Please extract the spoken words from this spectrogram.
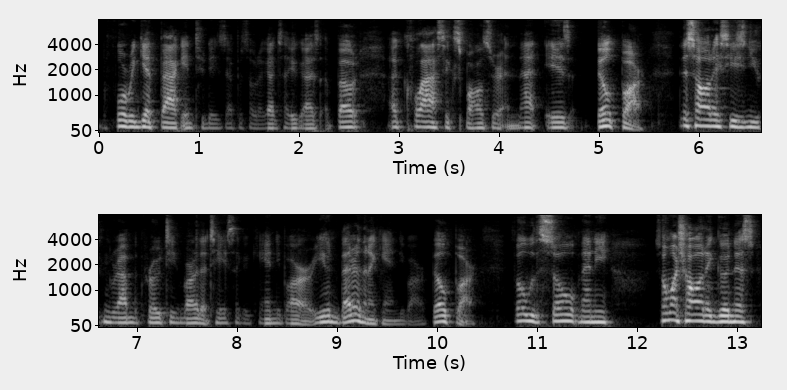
Before we get back in today's episode, I got to tell you guys about a classic sponsor, and that is Built Bar. This holiday season, you can grab the protein bar that tastes like a candy bar, or even better than a candy bar, Built Bar, filled with so many, so much holiday goodness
